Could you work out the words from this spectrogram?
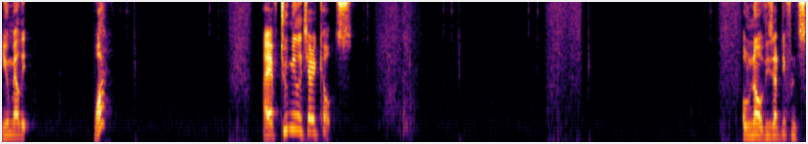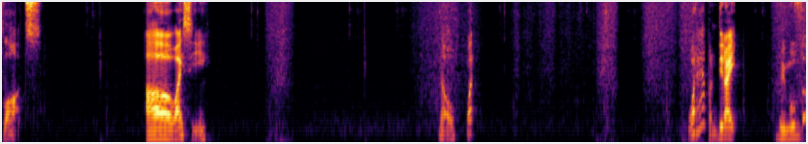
new meli. What? I have two military coats. Oh no, these are different slots. Oh, I see. No. What? What happened? Did I remove the...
